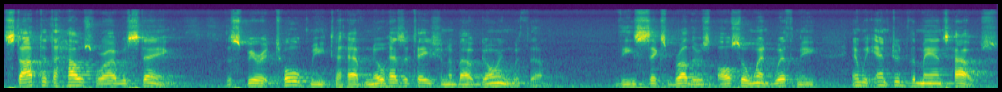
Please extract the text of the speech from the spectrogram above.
stopped at the house where I was staying. The Spirit told me to have no hesitation about going with them. These six brothers also went with me, and we entered the man's house.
